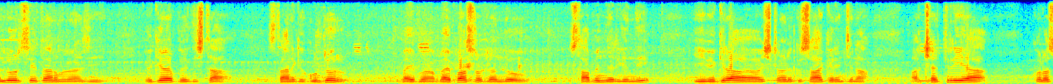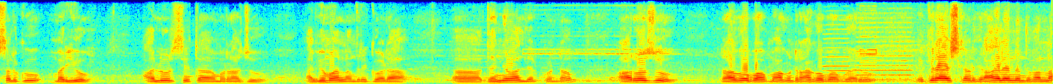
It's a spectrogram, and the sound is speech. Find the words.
అల్లూరు సీతారామరాజు విగ్రహ ప్రతిష్ట స్థానిక గుంటూరు బైపా బైపాస్ రోడ్ నందు స్థాపన జరిగింది. ఈ విగ్రహ ఆవిష్కరణకు సహకరించిన క్షత్రియ కులస్తులకు మరియు అల్లూరు సీతారామరాజు అభిమానులందరికీ కూడా ధన్యవాదాలు తెలుపుకుంటాం ఆ రోజు రాఘోబాబు మాగుంట రాఘోబాబు గారు విగ్రహావిష్కరణకు రాగలేనందువల్ల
